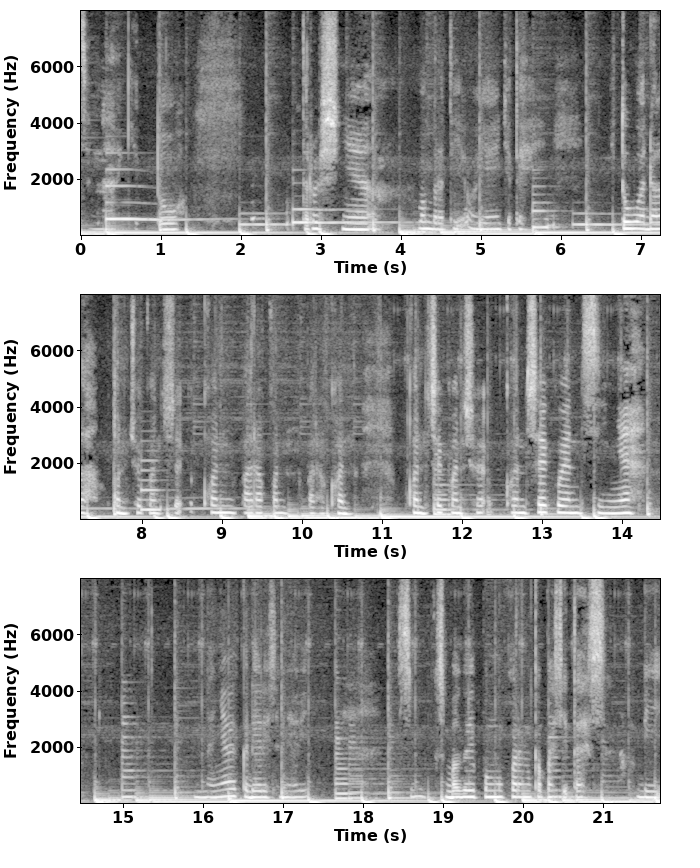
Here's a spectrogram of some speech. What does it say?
cina gitu. Terusnya berarti oh ya teh itu adalah konsekuensi kon para kon para kon. Konsekuensi konsekuensinya ke diri sendiri. Sebagai pengukuran kapasitas di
